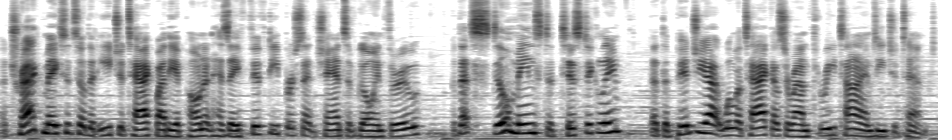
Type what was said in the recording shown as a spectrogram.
Attract makes it so that each attack by the opponent has a 50% chance of going through, but that still means statistically that the Pidgeot will attack us around three times each attempt.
